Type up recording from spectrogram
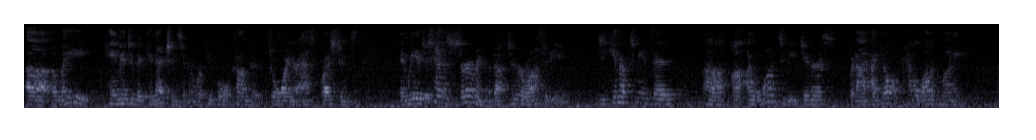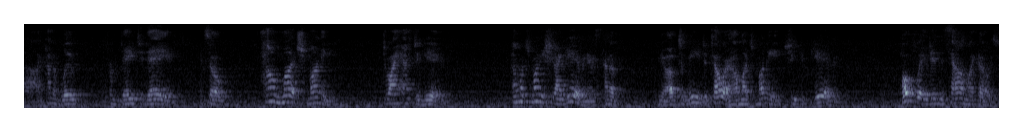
uh, a lady came into the connection center where people will come to join or ask questions. And we had just had a sermon about generosity. She came up to me and said, uh, I, I, want to be generous, but I, I don't have a lot of money. Uh, I kind of live from day to day. And so, how much money do I have to give? How much money should I give? And it was kind of, you know, up to me to tell her how much money she could give. And hopefully, it didn't sound like I was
